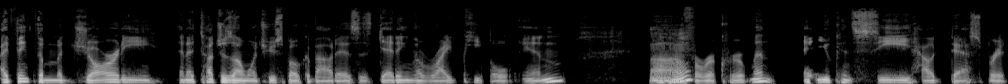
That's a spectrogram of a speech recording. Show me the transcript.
I think the majority, and it touches on what you spoke about, is is getting the right people in uh, Mhm. for recruitment, and you can see how desperate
